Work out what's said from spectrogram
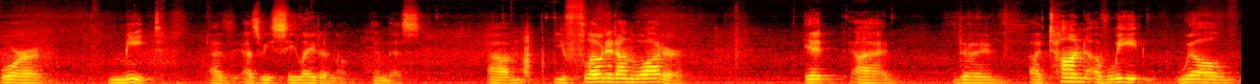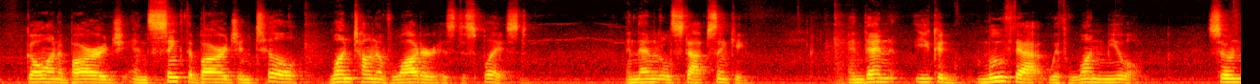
or meat, as, as we see later in, the, in this? Um, you float it on the water. It, uh, the, a ton of wheat will go on a barge and sink the barge until one ton of water is displaced. And then it'll stop sinking. And then you could move that with one mule. So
